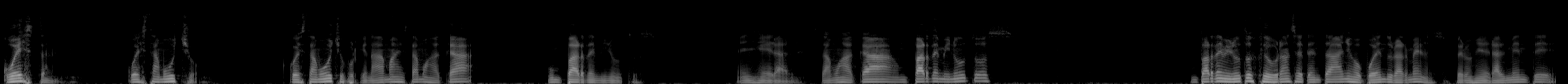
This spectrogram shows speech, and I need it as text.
cuestan, cuesta mucho, cuesta mucho porque nada más estamos acá un par de minutos, en general. Estamos acá un par de minutos, un par de minutos que duran 70 años o pueden durar menos, pero generalmente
